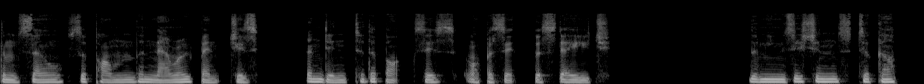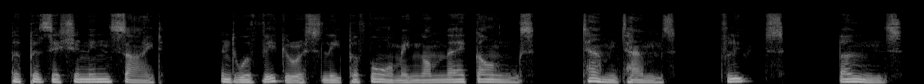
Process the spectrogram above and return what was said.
themselves upon the narrow benches and into the boxes opposite the stage the musicians took up a position inside and were vigorously performing on their gongs, tam-tams, flutes, bones,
